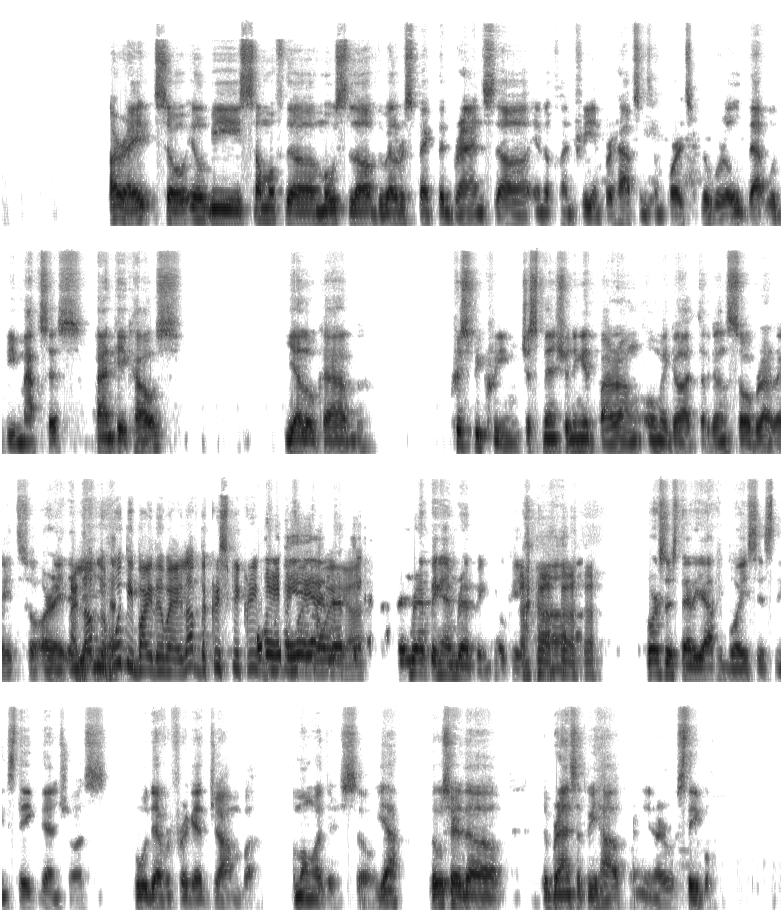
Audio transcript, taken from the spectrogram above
All right. So it'll be some of the most loved, well respected brands uh, in the country and perhaps in some parts of the world. That would be Max's, Pancake House, Yellow Cab, Krispy Kreme. Just mentioning it, parang, oh my God, talagang sobra, right? So, all right. I love the have... hoodie, by the way. I love the Krispy Kreme. Hey, hey, hey, I'm, way, repping, yeah? I'm repping, I'm repping. Okay. Uh, of course, there's Teriyaki Boy, Sizzling Steak, Dencio's. Who would ever forget Jamba, among others. So, yeah, those are the the brands that we have in our stable.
